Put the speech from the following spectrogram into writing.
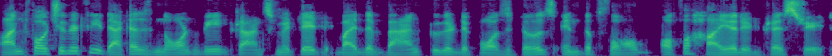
Unfortunately, that has not been transmitted by the bank to the depositors in the form of a higher interest rate.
